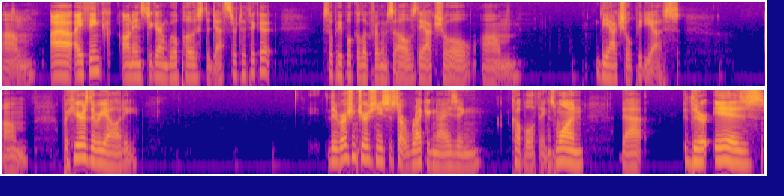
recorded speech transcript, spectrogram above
Um, I I think on Instagram we'll post the death certificate, so people could look for themselves the actual um, the actual PDFs. Um, but here's the reality. The Russian church needs to start recognizing a couple of things. One, that there is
